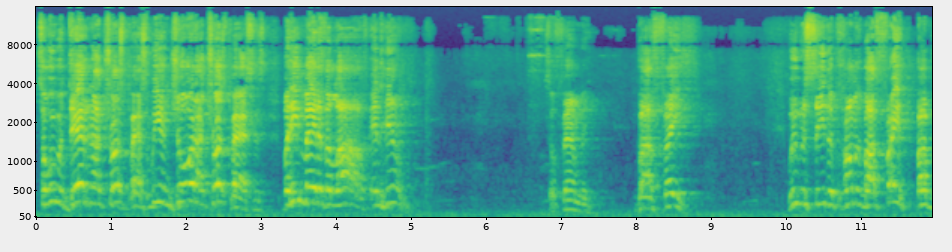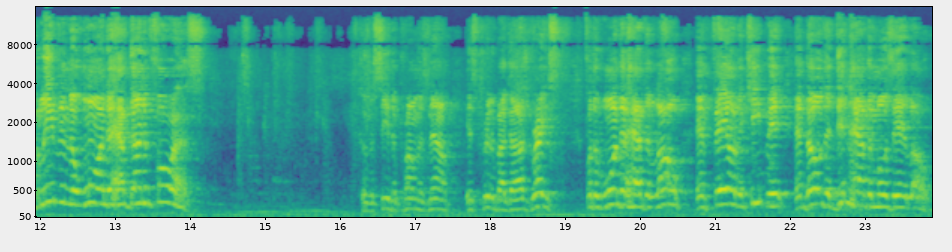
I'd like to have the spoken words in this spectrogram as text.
So we were dead in our trespasses. We enjoyed our trespasses, but he made us alive in him. So, family, by faith, we receive the promise by faith, by believing the one that have done it for us. To receive the promise now is purely by God's grace. For the one that had the law and failed to keep it, and those that didn't have the Mosaic law,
